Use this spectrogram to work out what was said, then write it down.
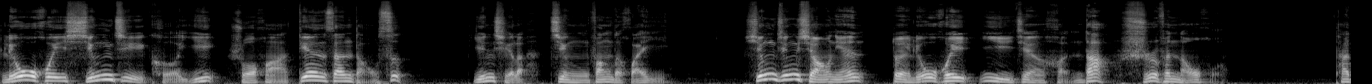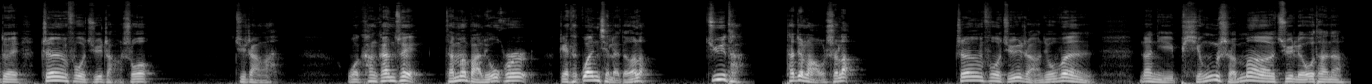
刘辉行迹可疑，说话颠三倒四，引起了警方的怀疑。刑警小年对刘辉意见很大，十分恼火。他对甄副局长说：“局长啊，我看干脆咱们把刘辉。”给他关起来得了，拘他，他就老实了。甄副局长就问：“那你凭什么拘留他呢？”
